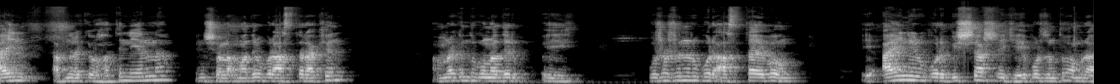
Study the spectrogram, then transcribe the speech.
আইন আপনারা কেউ হাতে নিয়েন না। ইনশাল্লাহ আমাদের উপর আস্থা রাখেন। আমরা কিন্তু ওনাদের এই প্রশাসনের উপর আস্থা এবং এই আইনের উপরে বিশ্বাস রেখে এ পর্যন্ত আমরা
